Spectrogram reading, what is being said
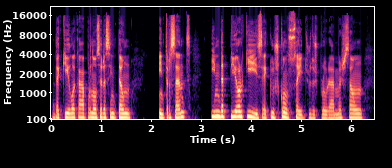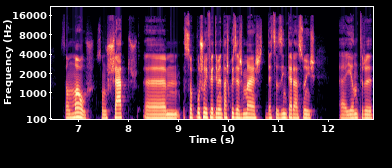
daquilo acaba por não ser assim tão interessante. Ainda pior que isso é que os conceitos dos programas são são maus, são chatos, um, só puxam efetivamente às coisas más dessas interações uh, entre,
